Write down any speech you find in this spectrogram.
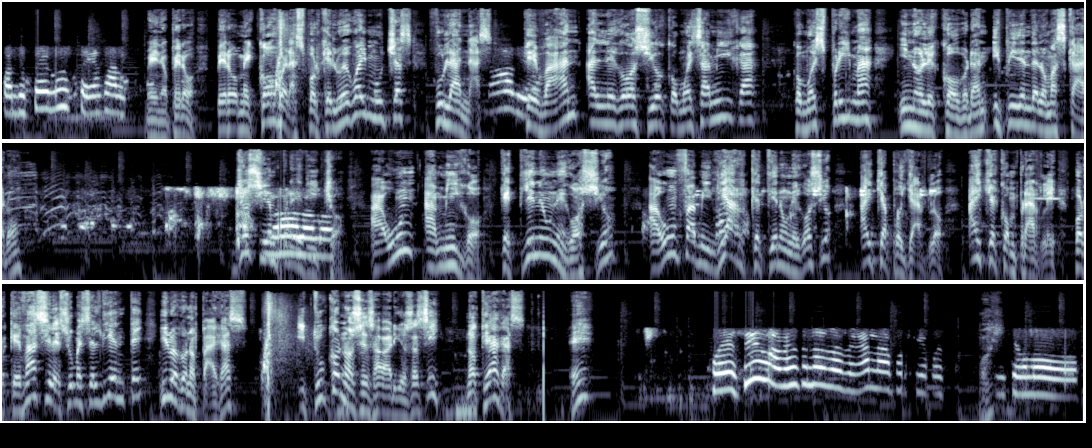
cuando, usted guste, ya sabe. Bueno, pero, pero me cobras, porque luego hay muchas fulanas que van al negocio como es amiga, como es prima, y no le cobran y piden de lo más caro. Yo siempre No, he no. dicho, a un amigo que tiene un negocio, a un familiar que tiene un negocio, hay que apoyarlo, hay que comprarle, porque vas y le sumes el diente y luego no pagas. Y tú conoces a varios así, no te hagas, ¿eh? Pues sí, a veces uno lo regala porque, pues, dice uno.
